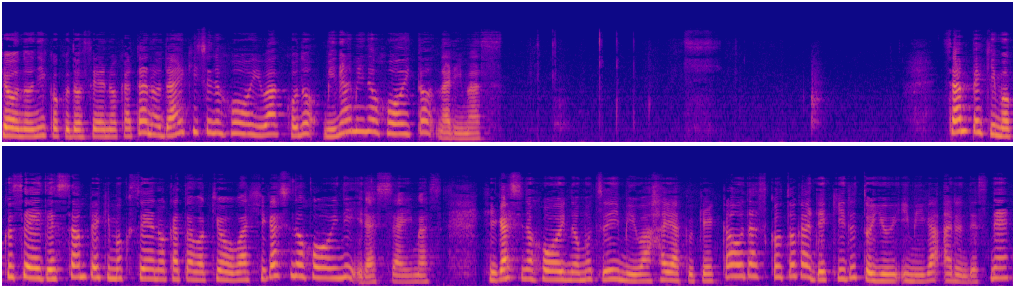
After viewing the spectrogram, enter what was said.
今日の二国土星の方の大吉の方位はこの南の方位となります。三匹木星です。三匹木星の方は今日は東の方位にいらっしゃいます。東の方位の持つ意味は早く結果を出すことができるという意味があるんですね。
